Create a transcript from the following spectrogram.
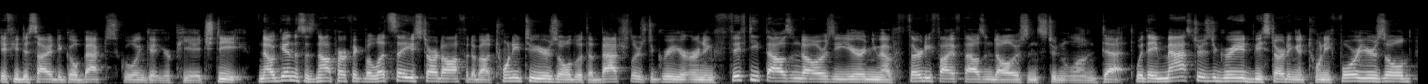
if you decided to go back to school and get your PhD. Now, again, this is not perfect, but let's say you start off at about 22 years old with a bachelor's degree, you're earning $50,000 a year and you have $35,000 in student loan debt. With a master's degree, you'd be starting at 24 years old.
